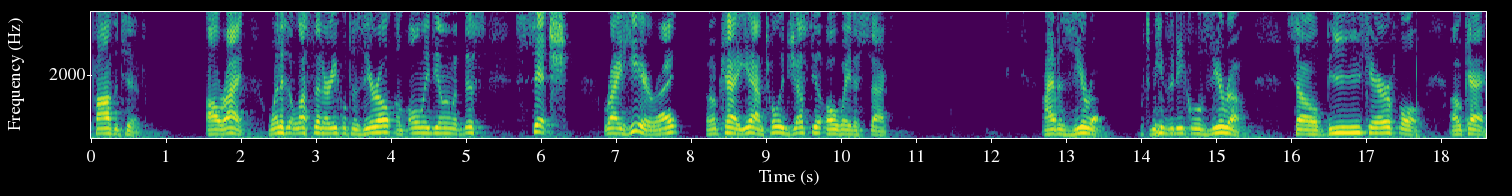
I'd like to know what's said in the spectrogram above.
positive. All right. When is it less than or equal to 0? I'm only dealing with this sitch right here, right? Okay, yeah, I'm totally just dealing. Oh, wait a sec. I have a zero, which means it equals zero. So be careful. Okay,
